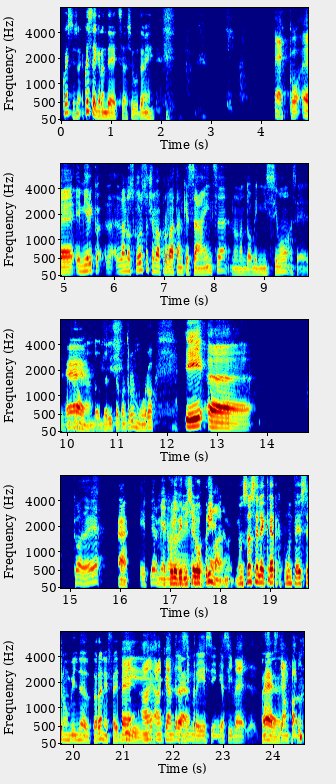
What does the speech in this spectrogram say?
Questa, questa è grandezza, assolutamente. Ecco, eh, e mi ric- l'anno scorso ci aveva provato anche Sainz, non andò benissimo, se, eh. andò dritto contro il muro. E eh, cosa è? Eh. E per me è quello che dicevo prima. Bene. Non so se Leclerc punta a essere un Villeneuve, però in effetti. Beh, anche Andrea eh. Sim Racing, sì, beh, eh. stiamo, parla-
